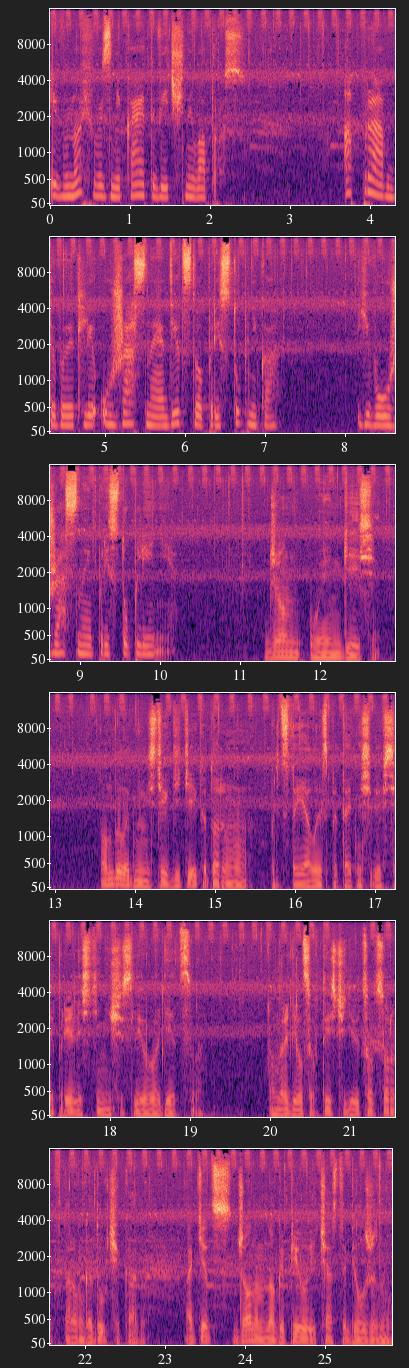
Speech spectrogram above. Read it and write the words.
И вновь возникает вечный вопрос. Оправдывает ли ужасное детство преступника его ужасные преступления? Джон Уэйн Гейси. Он был одним из тех детей, которому предстояло испытать на себе все прелести несчастливого детства. Он родился в 1942 году в Чикаго. Отец Джона много пил и часто бил жену.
